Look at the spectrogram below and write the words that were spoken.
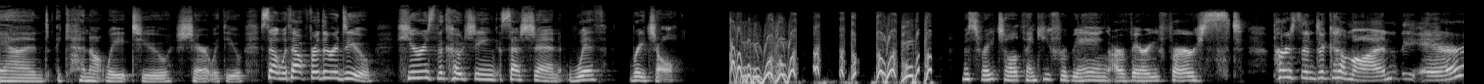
And I cannot wait to share it with you. So, without further ado, here is the coaching session with Rachel. Miss Rachel, thank you for being our very first person to come on the air.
